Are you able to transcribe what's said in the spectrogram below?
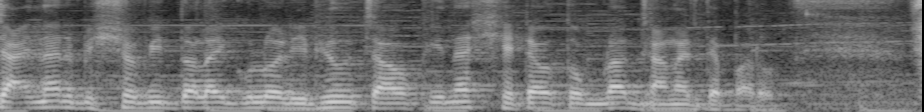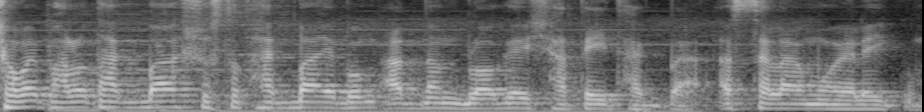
চায়নার বিশ্ববিদ্যালয়গুলো রিভিউ চাও কি না সেটাও তোমরা জানাতে পারো। সবাই ভালো থাকবা, সুস্থ থাকবা এবং আদনান ব্লগের সাথেই থাকবা। আসসালামু আলাইকুম।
